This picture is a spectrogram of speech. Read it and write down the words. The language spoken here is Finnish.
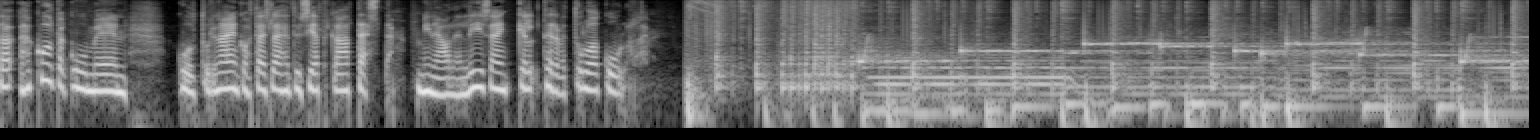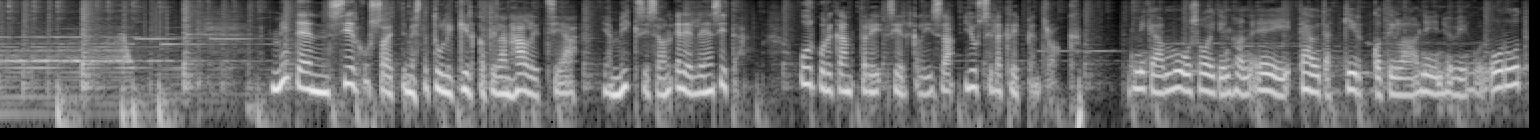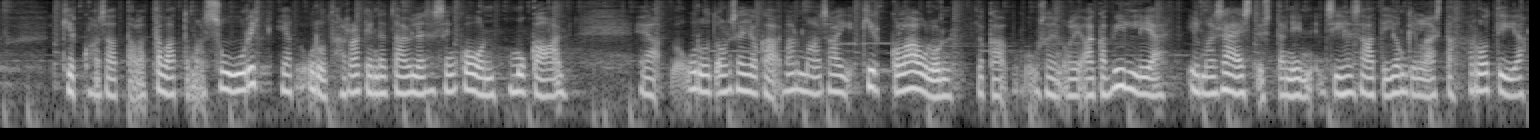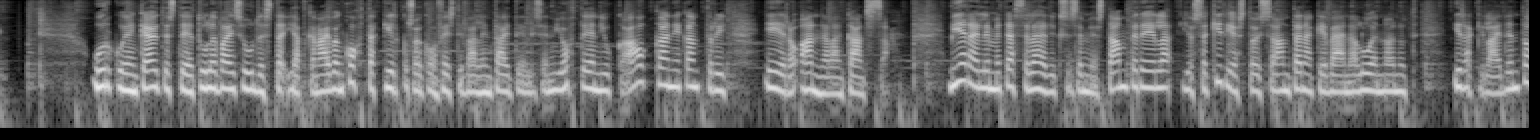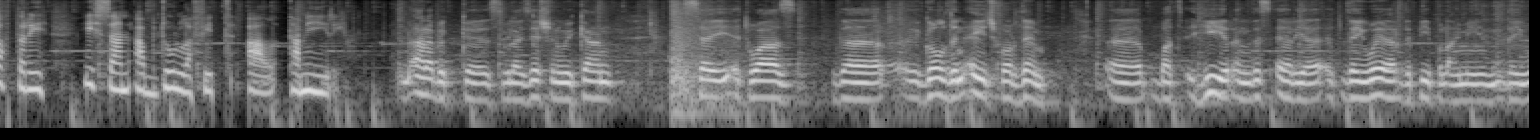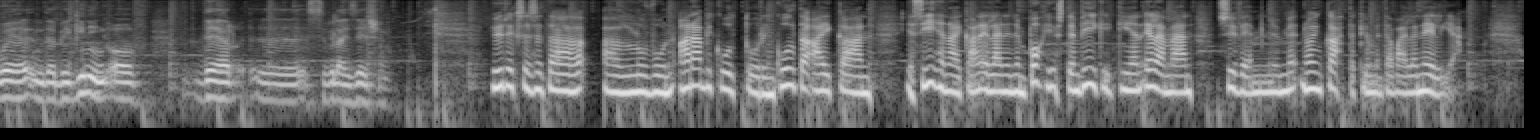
mutta kultakuumeen kulttuurin ajankohtaislähetys jatkaa tästä. Minä olen Liisa Enkel, tervetuloa kuulolle. Miten sirkussoittimesta tuli kirkkotilan hallitsija ja miksi se on edelleen sitä? Urkurikanttori Sirkka-Liisa Jussila Krippentrock. Mikään muu soitinhan ei täytä kirkkotilaa niin hyvin kuin urut. Kirkkohan saattaa olla tavattoman suuri ja uruthan rakennetaan yleensä sen koon mukaan. Ja urut on se, joka varmaan sai kirkkolaulun, joka usein oli aika villiä ilman säästystä, niin siihen saatiin jonkinlaista rotia. Urkujen käytöstä ja tulevaisuudesta jatkan aivan kohta Kirkkosoikon festivaalin taiteellisen johtajan Jukka Ahokkaan ja kanttori Eero Annelan kanssa. Vierailemme tässä lähetyksessä myös Tampereella, jossa kirjastoissa on tänä keväänä luennoinut irakilainen tohtori Issan Abdullah Fit al-Tamiri. In Arabic uh, civilization we can say it was the golden age for them – Uh, but here in this area, they were the people, I mean, they were in the beginning of their uh, civilization. 900-luvun arabikulttuurin kulta-aikaan ja siihen aikaan eläneiden pohjoisten viikinkien elämään syvennymme noin 20 vailla neljä.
